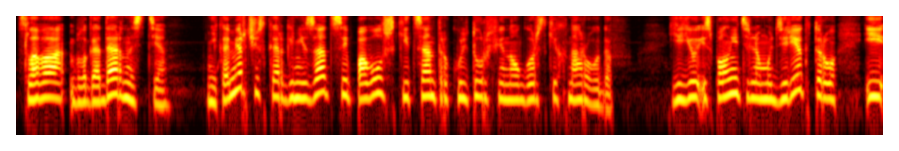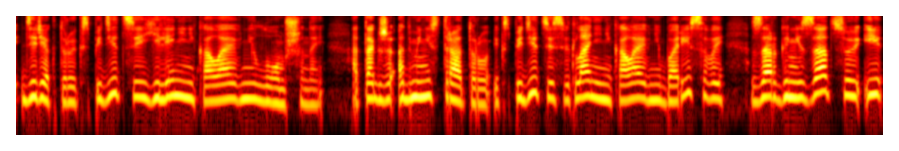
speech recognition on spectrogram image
Слова благодарности некоммерческой организации «Поволжский центр культур финно-угорских народов», ее исполнительному директору и директору экспедиции Елене Николаевне Ломшиной, а также администратору экспедиции Светлане Николаевне Борисовой за организацию и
